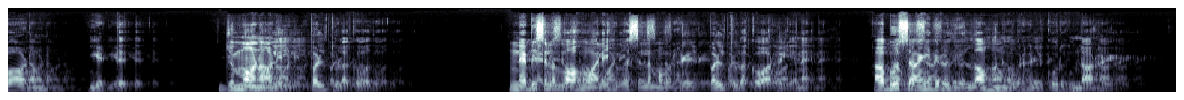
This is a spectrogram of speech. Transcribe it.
பாடம் எட்டு. ஜும்மா நாளில் பல் துலக்குவது. நபி ஸல்லல்லாஹு அலைஹி வஸல்லம் அவர்கள் பல் துலக்குவார்கள் என அபு சாயித் ரதி அல்லாஹன் அவர்கள் கூறுகின்றார்கள்.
